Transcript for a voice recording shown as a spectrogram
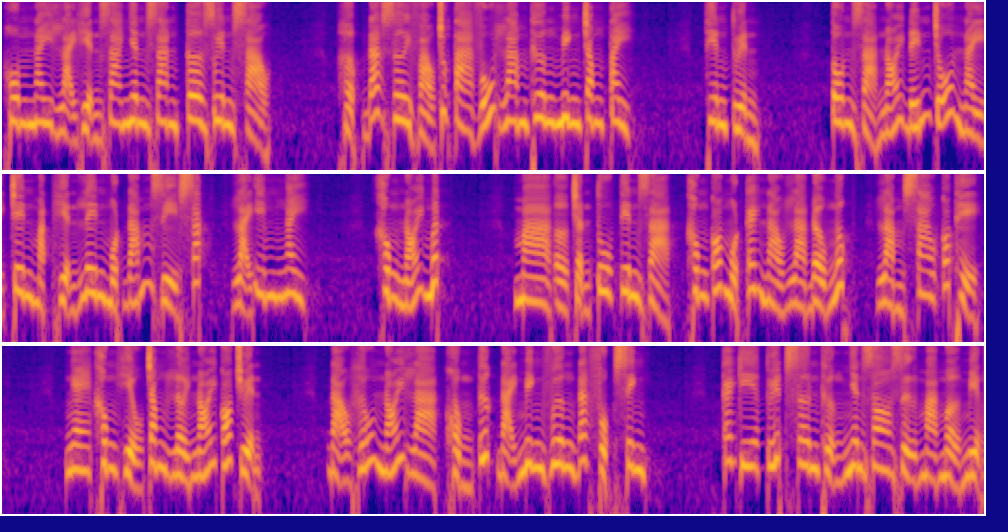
hôm nay lại hiện ra nhân gian cơ duyên xảo. Hợp đã rơi vào chúng ta vũ lam thương minh trong tay. Thiên tuyền. Tôn giả nói đến chỗ này trên mặt hiện lên một đám gì sắc, lại im ngay. Không nói mất. Mà ở trận tu tiên giả, không có một cách nào là đầu ngốc, làm sao có thể. Nghe không hiểu trong lời nói có chuyện. Đạo hữu nói là khổng tước đại minh vương đã phục sinh. Cái kia tuyết sơn thượng nhân do dự mà mở miệng.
